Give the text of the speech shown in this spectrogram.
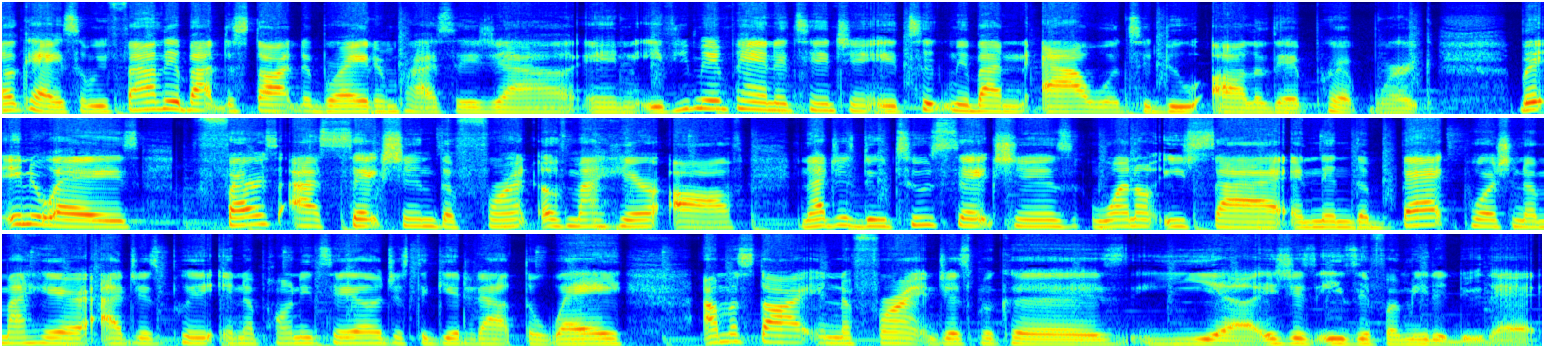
Okay, so we finally about to start the braiding process, y'all. And if you've been paying attention, it took me about an hour to do all of that prep work. But anyways, first I section the front of my hair off. And I just do two sections, one on each side. And then the back portion of my hair, I just put in a ponytail just to get it out the way. I'm to start in the front just because, yeah, it's just easy for me to do that.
